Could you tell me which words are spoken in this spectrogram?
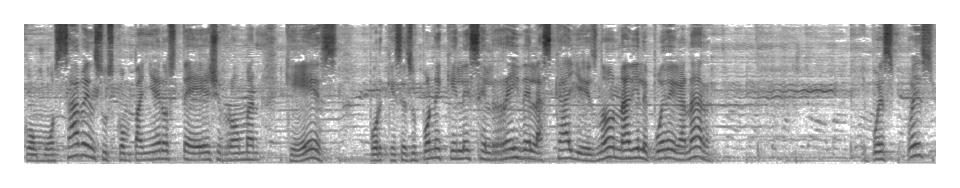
como saben sus compañeros Tesh Roman que es, porque se supone que él es el rey de las calles, ¿no? Nadie le puede ganar. Y pues, pues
